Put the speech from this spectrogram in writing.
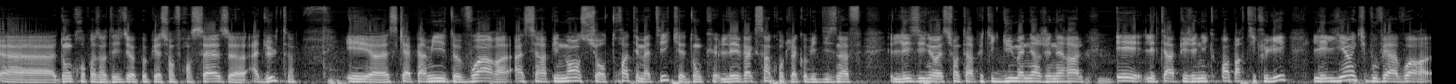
euh, donc représentatif de la population française euh, adulte, et ce qui a permis de voir assez rapidement sur trois thématiques, donc les vaccins contre la Covid-19, les innovations thérapeutiques d'une manière générale mhm. et les thérapies géniques en particulier, les liens qu'il pouvait avoir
